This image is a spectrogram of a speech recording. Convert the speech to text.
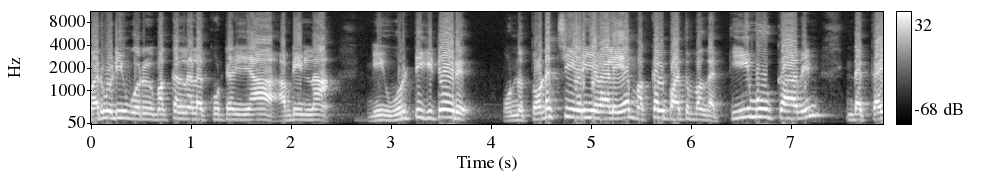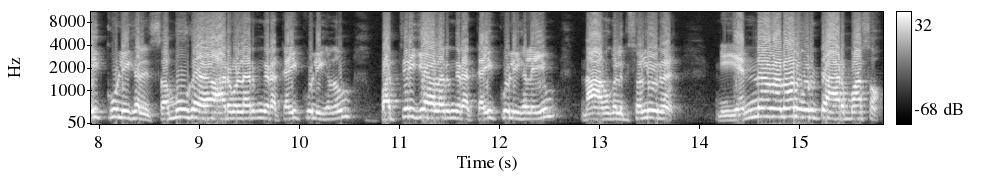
மறுபடியும் ஒரு மக்கள் நல கூட்டணியா அப்படின்லாம். நீ உருட்டிக்கிட்டே இரு. உன்னை தொடர்ச்சி எறிய வேலையை மக்கள் பார்த்துப்பாங்க. திமுகவின் இந்த கைக்கூலிகள் சமூக ஆர்வலருங்கிற கைக்கூலிகளும் பத்திரிகையாளருங்கிற கைக்கூலிகளையும் நான் அவங்களுக்கு சொல்லிடுறேன். நீ என்ன வேணாலும் உருட்டு ஆறு மாசம்.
